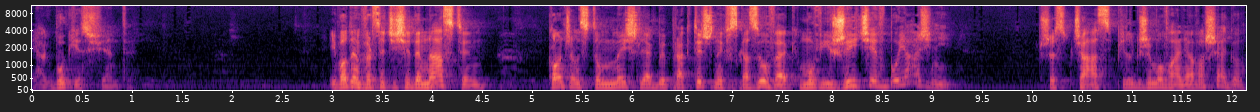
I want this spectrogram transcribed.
jak Bóg jest święty. I potem w wersecie 17, kończąc tą myśl jakby praktycznych wskazówek, mówi: Żyjcie w bojaźni przez czas pielgrzymowania waszego.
